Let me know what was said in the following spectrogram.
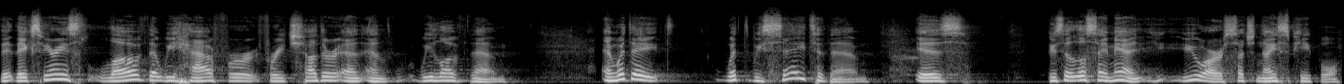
They, they experience love that we have for, for each other, and, and we love them. And what, they, what we say to them is, because they'll say, Man, you, are such nice people.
